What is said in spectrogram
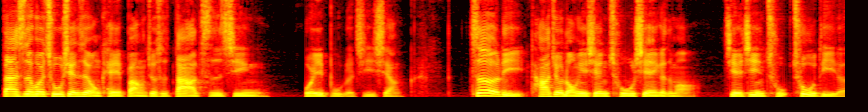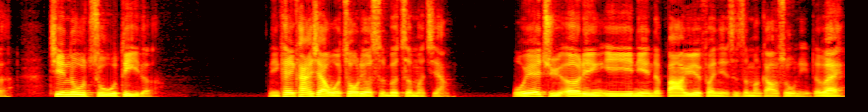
但是会出现这种 K 棒，就是大资金回补的迹象。这里它就容易先出现一个什么接近触触底了，进入筑底了。你可以看一下我周六是不是这么讲？我也举二零一一年的八月份也是这么告诉你，对不对？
